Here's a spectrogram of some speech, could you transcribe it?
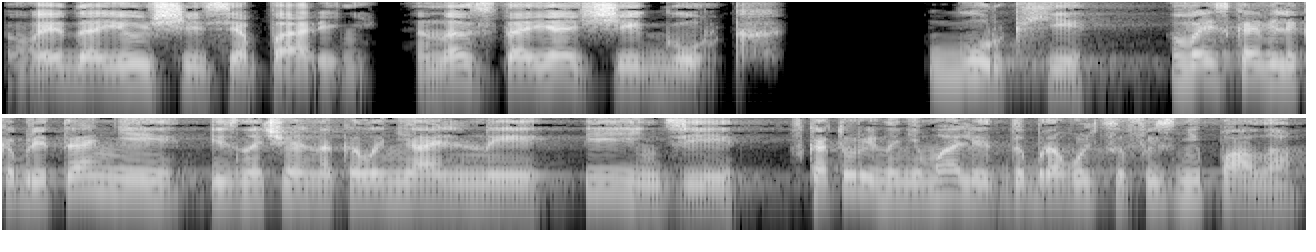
Выдающийся парень, настоящий гурк. Гуркхи войска Великобритании, изначально колониальные, и Индии, в которые нанимали добровольцев из Непала.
